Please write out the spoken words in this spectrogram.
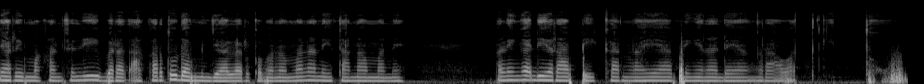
Nyari makan sendiri ibarat akar tuh udah menjalar ke mana-mana nih tanamannya paling nggak dirapikan lah ya pengen ada yang rawat gitu.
